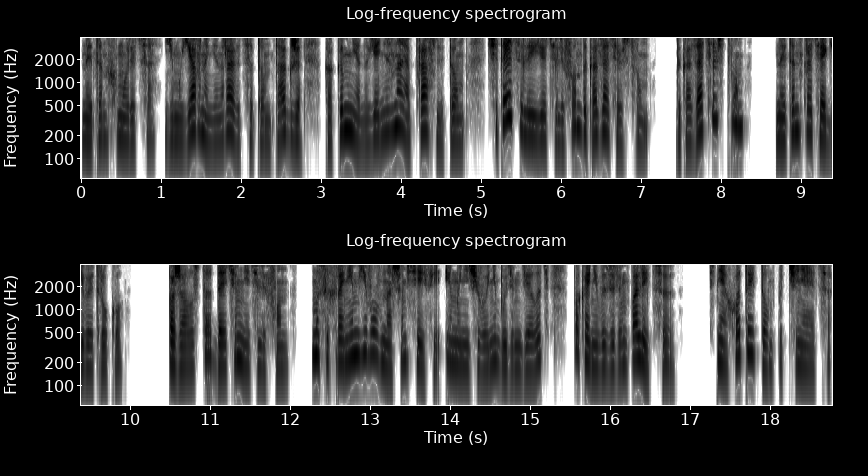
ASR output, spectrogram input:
Нейтан хмурится. Ему явно не нравится Том так же, как и мне, но я не знаю, прав ли Том. Считается ли ее телефон доказательством? Доказательством? Нейтан протягивает руку. «Пожалуйста, дайте мне телефон. Мы сохраним его в нашем сейфе, и мы ничего не будем делать, пока не вызовем полицию». С неохотой Том подчиняется.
